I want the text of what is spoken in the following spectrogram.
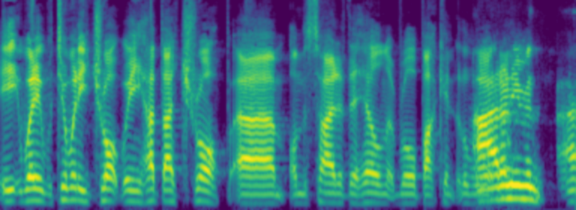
He, when he, when he dropped when he had that drop um, on the side of the hill and it rolled back into the water. I don't even I,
